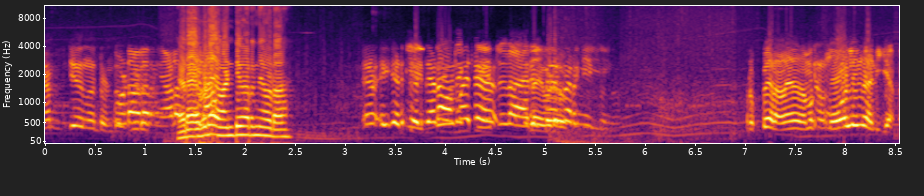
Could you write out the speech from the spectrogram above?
ഞാൻ പിറ്റി തന്നിട്ടുണ്ട്. എടാ എവിടെ വണ്ടി പറഞ്ഞോടാ? പ്രിപ്പയർ ആണ്. നമുക്ക് മോളിൽ നിന്ന് അടിക്കാം.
